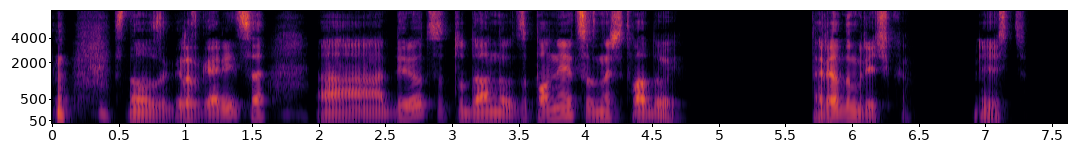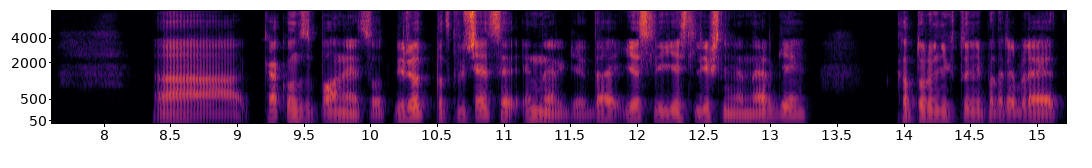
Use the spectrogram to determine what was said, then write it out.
снова разгорится, а, берется туда, ну, заполняется, значит, водой. Рядом речка есть. А, как он заполняется? Вот берет, подключается энергия, да, если есть лишняя энергия, которую никто не потребляет,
